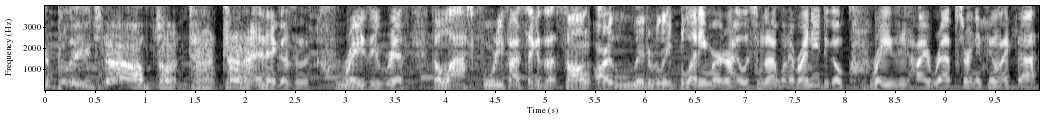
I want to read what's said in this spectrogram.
bleeds now, dun, dun, dun, and then it goes into crazy riff. The last 45 seconds of that song are literally bloody murder. I listen to that whenever I need to go crazy high reps or anything like that.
